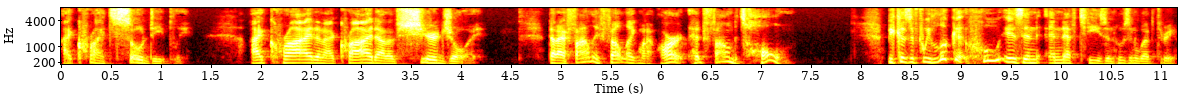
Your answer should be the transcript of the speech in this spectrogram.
I cried so deeply. I cried and I cried out of sheer joy that I finally felt like my art had found its home. Because if we look at who is in NFTs and who's in Web3,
